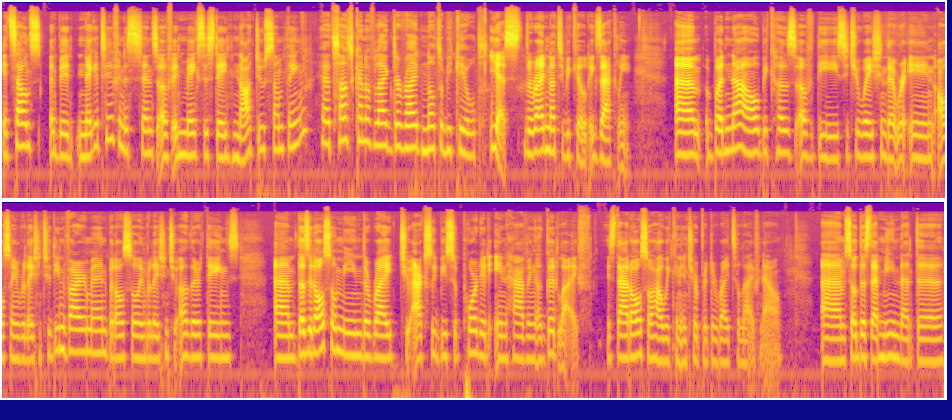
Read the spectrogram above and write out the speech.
it sounds a bit negative in the sense of it makes the state not do something. Yeah, it sounds kind of like the right not to be killed. Yes, the right not to be killed, exactly. Um, but now, because of the situation that we're in, also in relation to the environment, but also in relation to other things, um, does it also mean the right to actually be supported in having a good life? Is that also how we can interpret the right to life now? Um, so, does that mean that the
